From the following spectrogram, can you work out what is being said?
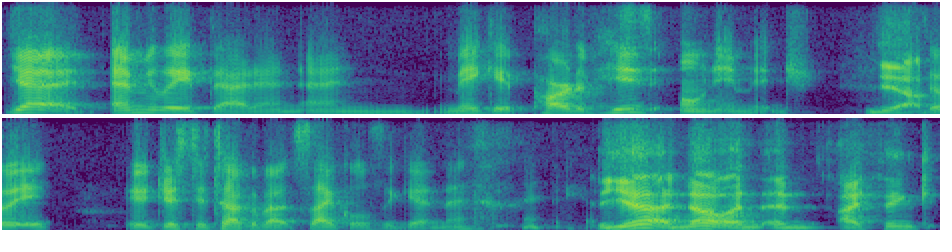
yeah emulate that and and make it part of his own image yeah so it, it just to talk about cycles again then. Yeah no and and i think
